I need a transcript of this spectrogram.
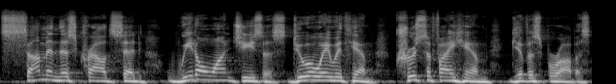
Some in this crowd said, We don't want Jesus. Do away with him. Crucify him. Give us Barabbas.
